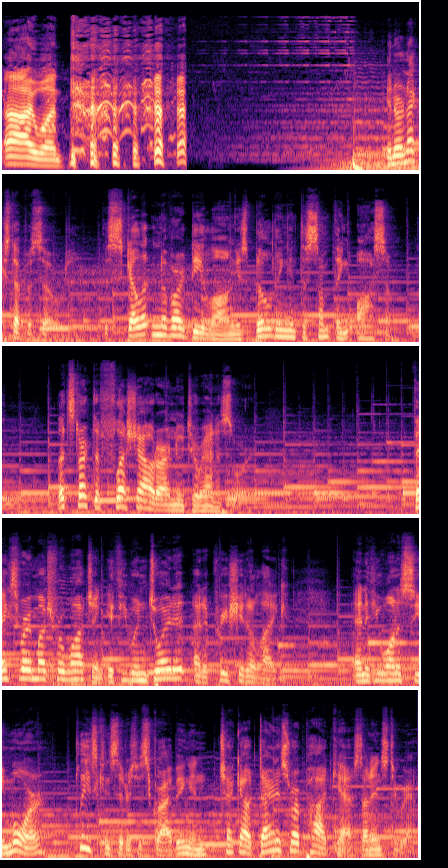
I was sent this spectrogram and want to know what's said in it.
I won. In our next episode, the skeleton of our Dilong is building into something awesome. Let's start to flesh out our new Tyrannosaur. Thanks very much for watching. If you enjoyed it, I'd appreciate a like. And if you want to see more, please consider subscribing and check out Dinosaur Podcast on Instagram.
